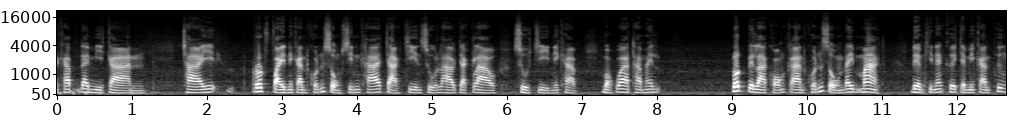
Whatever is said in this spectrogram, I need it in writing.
นะครับได้มีการใช้รถไฟในการขนส่งสินค้าจากจีนสู่ลาวจากลาวสู่จีนนะครับ บอกว่าทำให้ลดเวลาของการขนส่งได้มาก เดิมทีนั้นเคยจะมีการพึ่ง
